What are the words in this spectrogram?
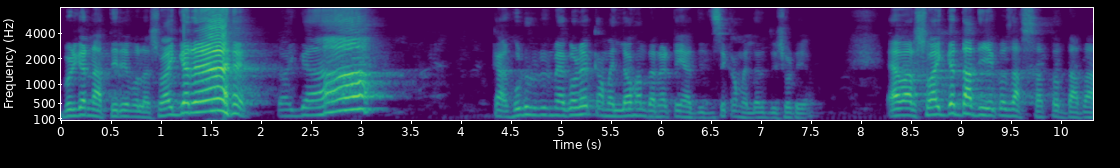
বুড়িগার নাতিরে বলা সোয়াজ্ঞা রে! সোয়াজ্ঞা হুডুর হুডুর মেগড়ে কামাইল্লাও হান্দানা টেয়া দিয়ে দিছে, কামাইল্লার দুশো টেয়া। এবার সোয়াজ্ঞার দাদি একো যাচ্ছা তোর দাদা,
